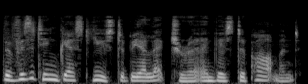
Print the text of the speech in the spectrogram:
The visiting guest used to be a lecturer in this department.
